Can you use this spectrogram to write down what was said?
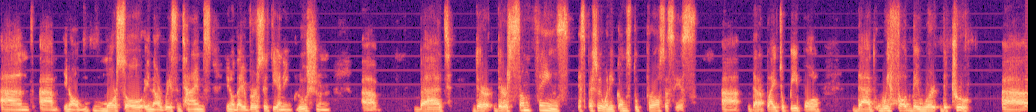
and um, you know, more so in our recent times, you know, diversity and inclusion. Uh, but there there are some things, especially when it comes to processes uh, that apply to people, that we thought they were the truth uh,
